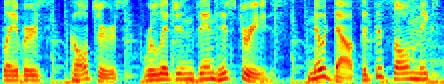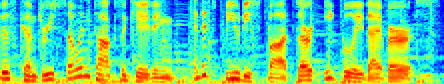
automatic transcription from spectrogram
flavors, cultures, religions, and histories. No doubt that this all makes this country so intoxicating, and its beauty spots are equally diverse.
